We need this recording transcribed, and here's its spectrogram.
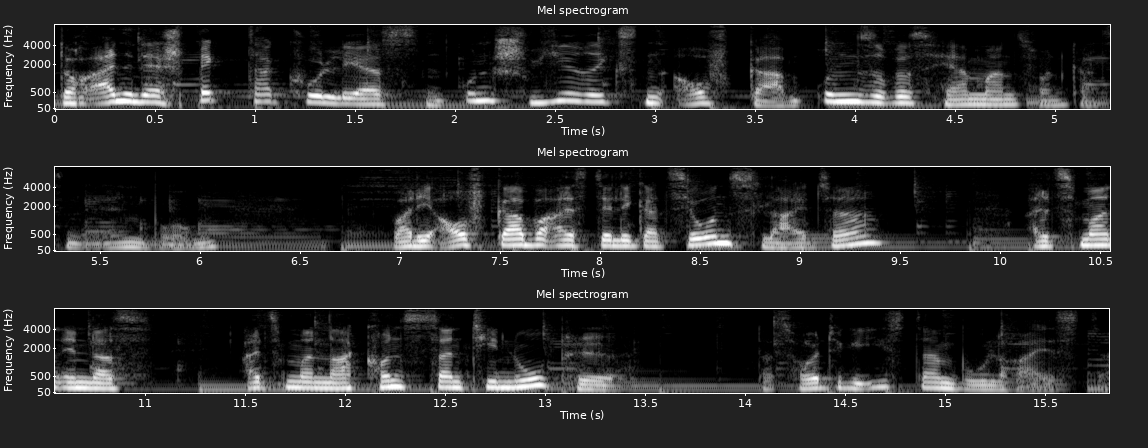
Doch eine der spektakulärsten und schwierigsten Aufgaben unseres Hermanns von Katzenellenbogen war die Aufgabe als Delegationsleiter, als man, in das, als man nach Konstantinopel, das heutige Istanbul, reiste.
